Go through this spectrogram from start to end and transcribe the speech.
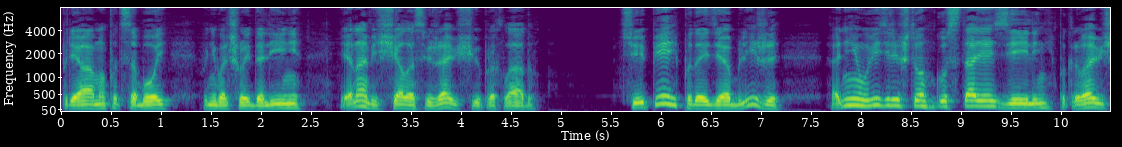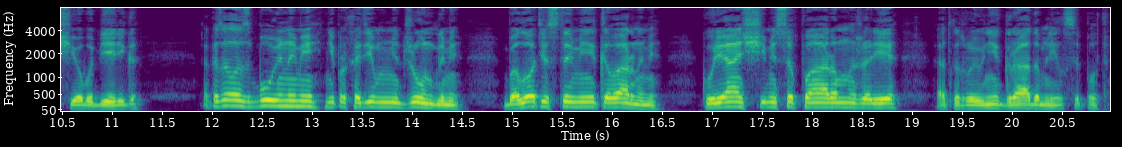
прямо под собой в небольшой долине, и она обещала освежающую прохладу. Теперь, подойдя ближе, они увидели, что густая зелень, покрывающая оба берега, оказалась буйными непроходимыми джунглями, болотистыми и коварными, курящимися паром на жаре, от которой у них градом лился пот.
